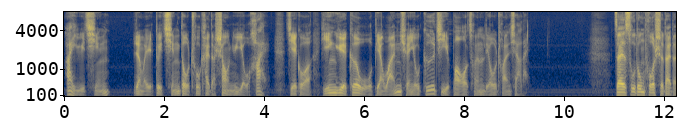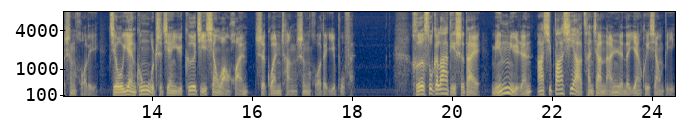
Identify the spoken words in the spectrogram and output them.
爱与情。认为对情窦初开的少女有害，结果音乐歌舞便完全由歌妓保存流传下来。在苏东坡时代的生活里，酒宴公务之间与歌妓相往还是官场生活的一部分。和苏格拉底时代名女人阿西巴西亚参加男人的宴会相比，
